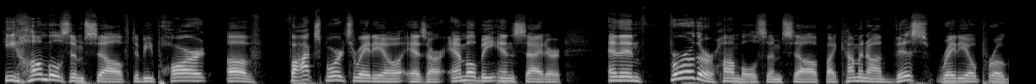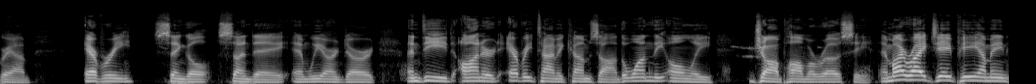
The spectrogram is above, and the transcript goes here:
He humbles himself to be part of Fox Sports Radio as our MLB insider, and then further humbles himself by coming on this radio program every single Sunday. And we are indeed, honored every time he comes on. The one, the only Jon Paul Morosi. Am I right, JP? I mean,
